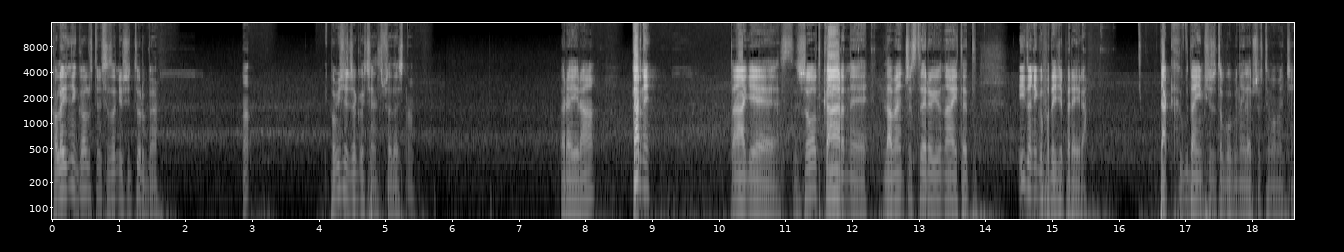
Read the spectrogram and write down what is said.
Kolejny gol w tym sezonie i Turbe. Pomyśleć, że go chciałem sprzedać, no. Pereira. Karny! Tak jest. Rzut karny dla Manchester United. I do niego podejdzie Pereira. Tak, wydaje mi się, że to byłoby najlepsze w tym momencie.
